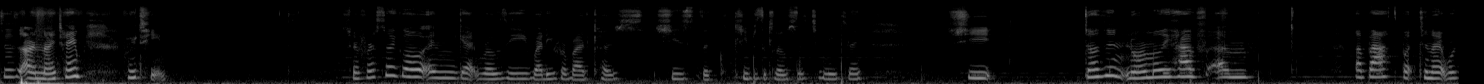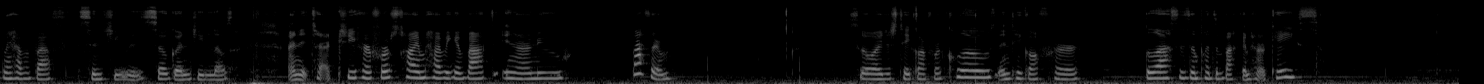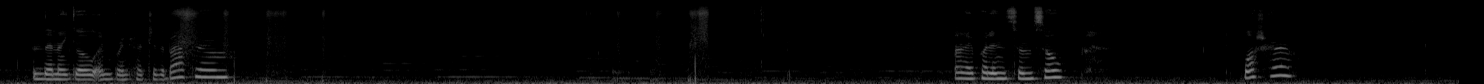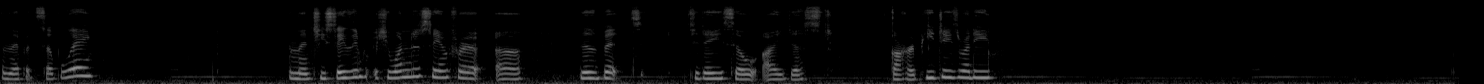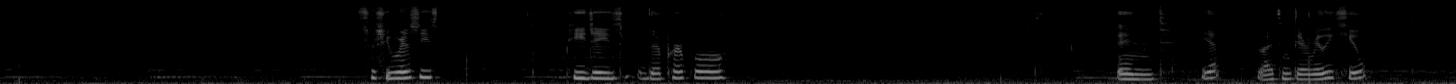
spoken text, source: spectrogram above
This is our nighttime routine. So first I go and get Rosie ready for bed because she's the she's the closest to me today. She doesn't normally have um, a bath, but tonight we're gonna have a bath since she was so good and she loves it. And it's actually her first time having a bath in our new bathroom. So I just take off her clothes and take off her glasses and put them back in her case. And then I go and bring her to the bathroom. And I put in some soap to wash her. And I put soap away. And then she stays in, she wanted to stay in for a little bit today, so I just got her PJs ready. So she wears these PJs, they're purple. And yeah, I think they're really cute.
